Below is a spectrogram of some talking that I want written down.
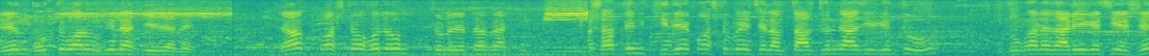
ট্রেন ধরতে পারব কিনা কে জানে। যাক, কষ্ট হলেও চলে যেতে হবে আর কি আসার দিন খিদে, কষ্ট পেয়েছিলাম, তার জন্য আজকে কিন্তু দোকানে দাঁড়িয়ে গেছি এসে।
